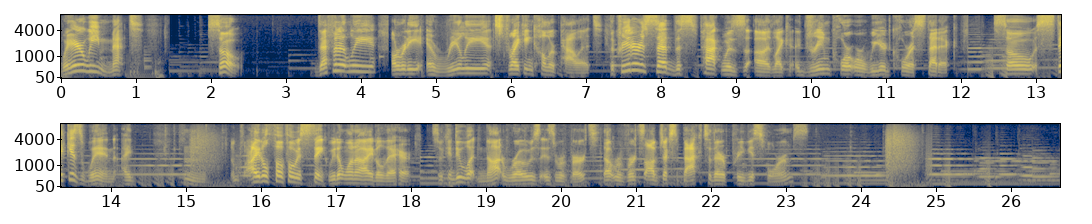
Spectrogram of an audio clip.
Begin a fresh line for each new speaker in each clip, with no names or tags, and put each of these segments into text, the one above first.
where we met. So, definitely already a really striking color palette. The creators said this pack was uh, like a dream core or weird core aesthetic. So, stick is win. I, hmm. Idle Fofo is sink. We don't want to idle there. So we can do what not rose is revert. That reverts objects back to their previous forms.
